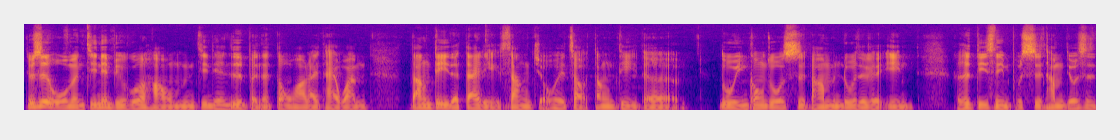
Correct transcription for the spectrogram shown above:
就是我们今天，比如说好，我们今天日本的动画来台湾，当地的代理商就会找当地的录音工作室帮他们录这个音，可是迪士尼不是，他们就是。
